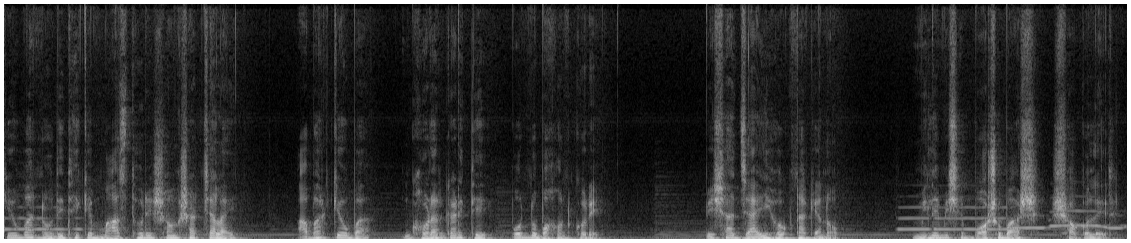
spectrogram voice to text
কেউ বা নদী থেকে মাছ ধরে সংসার চালায়, আবার কেউ বা ঘোড়ার গাড়িতে পণ্য বহন করে। পেশা যাই হোক না কেন, মিলেমিশে বসবাস সকলের।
